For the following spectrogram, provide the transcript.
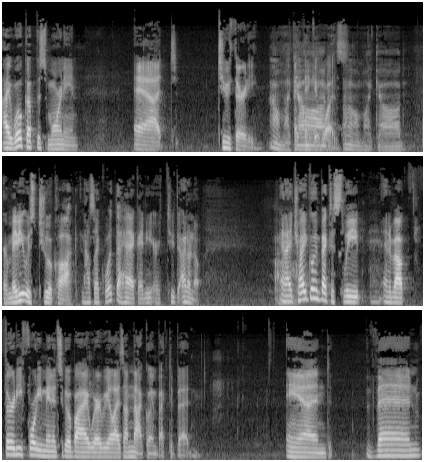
I woke up this morning at 2.30 Oh my god. I think it was. Oh my god. or maybe it was two o'clock, and I was like, "What the heck?" I need or two. I don't know. And I oh. tried going back to sleep, and about 30, 40 minutes go by where I realized I'm not going back to bed. And then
